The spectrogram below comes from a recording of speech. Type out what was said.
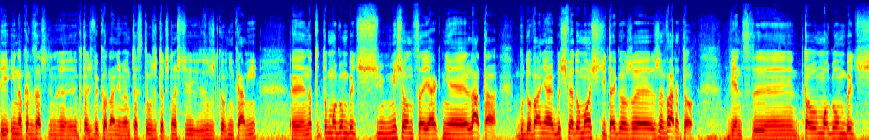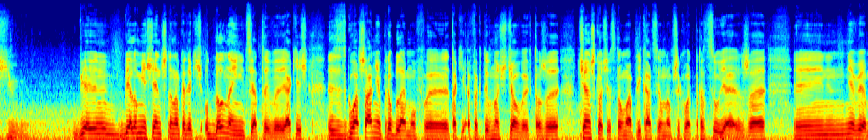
i, i na przykład zacznie, e, ktoś wykona, nie wiem, testy użyteczności z użytkownikami, no to to mogą być miesiące, jak nie lata budowania jakby świadomości tego, że, że warto. Więc y, to mogą być wielomiesięczne na przykład jakieś oddolne inicjatywy, jakieś zgłaszanie problemów e, takich efektywnościowych, to, że ciężko się z tą aplikacją na przykład pracuje, że y, nie wiem,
